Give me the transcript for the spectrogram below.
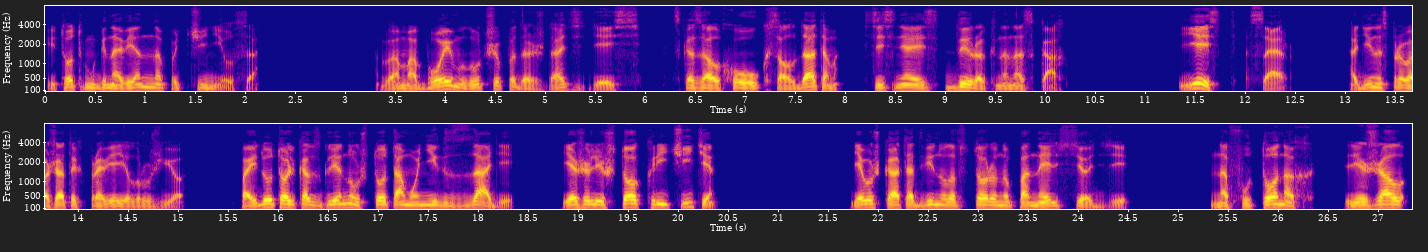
и тот мгновенно подчинился. «Вам обоим лучше подождать здесь», — сказал Хоук солдатам, стесняясь дырок на носках. «Есть, сэр». Один из провожатых проверил ружье. «Пойду только взгляну, что там у них сзади. Ежели что, кричите». Девушка отодвинула в сторону панель Сёдзи. На футонах лежал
